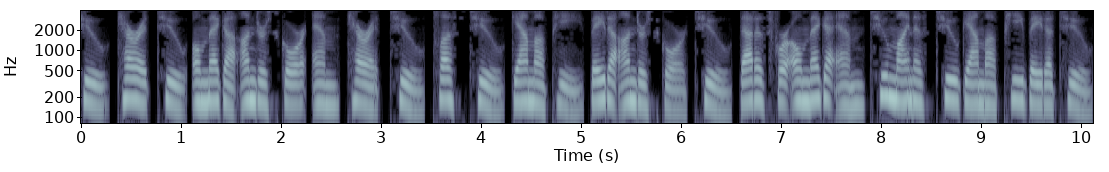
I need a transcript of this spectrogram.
2 caret 2 omega underscore m caret 2 plus 2 gamma p beta underscore 2 that is for omega m 2 minus 2 gamma p beta 2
